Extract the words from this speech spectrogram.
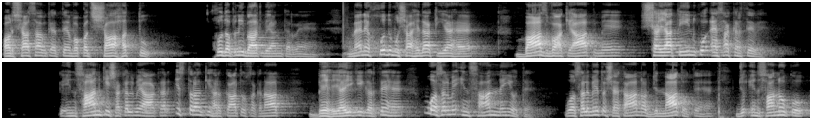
اور شاہ صاحب کہتے ہیں وقت شاہت تو خود اپنی بات بیان کر رہے ہیں۔ میں نے خود مشاہدہ کیا ہے بعض واقعات میں شیاطین کو ایسا کرتے ہوئے کہ انسان کی شکل میں آ کر اس طرح کی حرکات و سکنات بے حیائی کی کرتے ہیں، وہ اصل میں انسان نہیں ہوتے۔ وہ اصل میں تو شیطان اور جنات ہوتے ہیں جو انسانوں کو،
